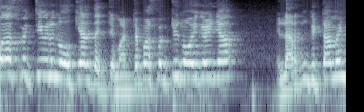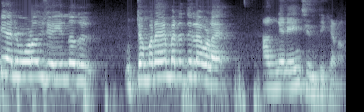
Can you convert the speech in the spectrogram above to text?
പെർസ്പെക്റ്റീവിൽ നോക്കിയാൽ തെറ്റ്. മറ്റേ പെർസ്പെക്റ്റീവ് നോക്കിക്കഴിഞ്ഞാൽ എല്ലാവർക്കും കിട്ടാൻ വേണ്ടി അനുമോളവ് ചെയ്യുന്നത്. കുറ്റം പറയാൻ പറ്റത്തില്ല അവളെ. അങ്ങനെയും ചിന്തിക്കണം.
